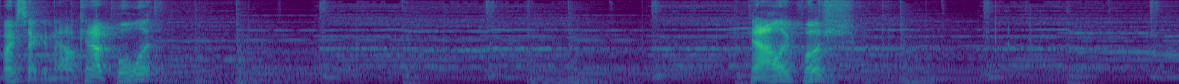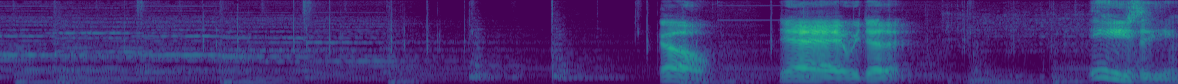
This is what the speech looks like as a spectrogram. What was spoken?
Wait a second now. Can I pull it? Can I push? Go. Yay, we did it. Easy.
